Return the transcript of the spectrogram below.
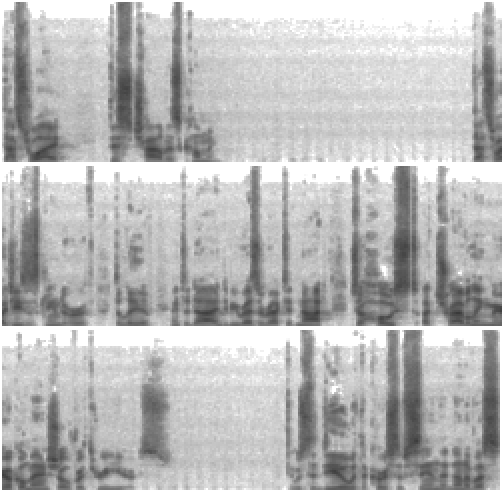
That's why this child is coming. That's why Jesus came to earth to live and to die and to be resurrected, not to host a traveling miracle man show for three years. It was to deal with the curse of sin that none of us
